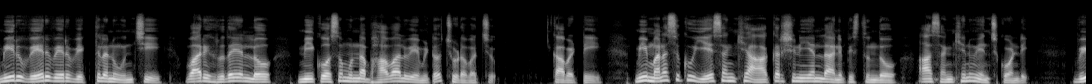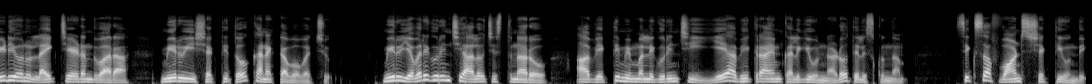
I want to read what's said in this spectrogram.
మీరు వేరువేరు వ్యక్తులను ఉంచి వారి హృదయంలో మీకోసం ఉన్న భావాలు ఏమిటో చూడవచ్చు. కాబట్టి మీ మనసుకు ఏ సంఖ్య ఆకర్షణీయంలా అనిపిస్తుందో ఆ సంఖ్యను ఎంచుకోండి. వీడియోను లైక్ చేయడం ద్వారా మీరు ఈ శక్తితో కనెక్ట్ అవ్వవచ్చు. మీరు ఎవరి గురించి ఆలోచిస్తున్నారో ఆ వ్యక్తి మిమ్మల్ని గురించి ఏ అభిప్రాయం కలిగి ఉన్నాడో తెలుసుకుందాం. సిక్స్ ఆఫ్ వాండ్స్ శక్తి ఉంది.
